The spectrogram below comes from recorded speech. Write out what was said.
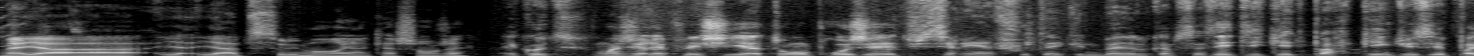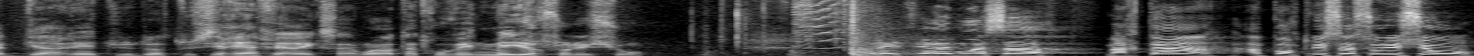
Mais il y a, a- a absolument rien qu'à changer. Écoute, moi j'ai réfléchi à ton projet. Tu sais rien foutre avec une bagnole comme ça. Des tickets de parking, tu sais pas te garer, tu dois, tu sais rien faire avec ça. Moi, t'as trouvé une meilleure solution. Allez, tirez-moi ça. Martin, apporte-lui sa solution.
